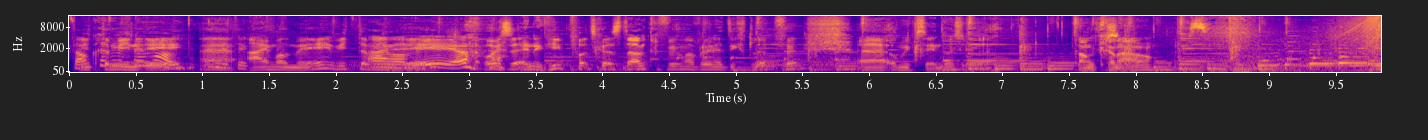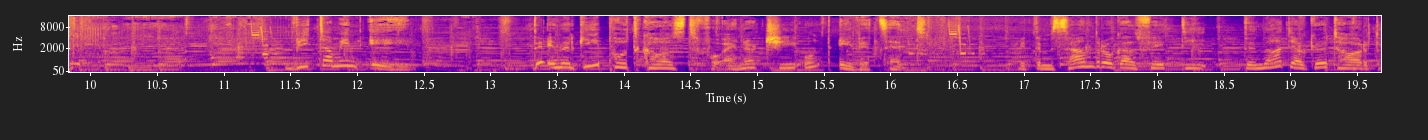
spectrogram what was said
Danke Vitamin E, äh, einmal mehr, Vitamin Einmal E, mehr, ja. unser Energiepodcast. Danke vielmals, Benedikt Löpfe. Äh, und wir sehen uns wieder. Danke auch. Vitamin E. Der Energiepodcast von Energy und EWZ. Mit dem Sandro Galfetti, der Nadja Göthardt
